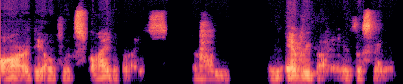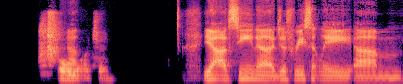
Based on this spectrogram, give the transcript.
are the ultimate spy device. Um, and everybody is listening or yeah. watching. Yeah, I've seen uh, just recently. Um,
